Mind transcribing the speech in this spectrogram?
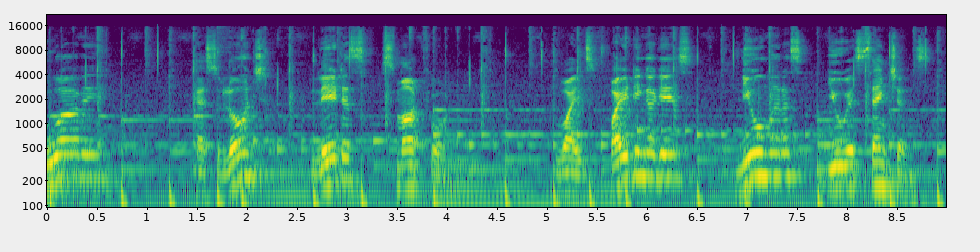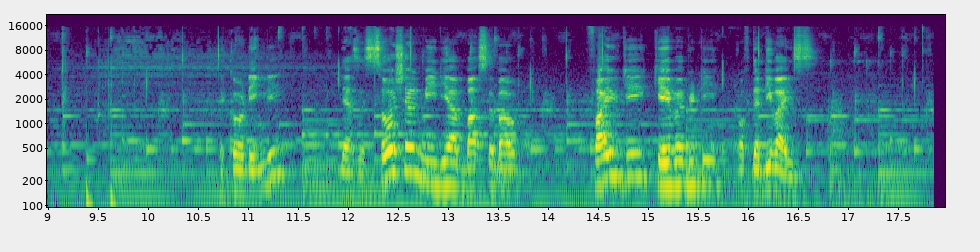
Huawei has launched latest smartphone whilst fighting against numerous US sanctions. Accordingly, there's a social media buzz about 5G capability of the device.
